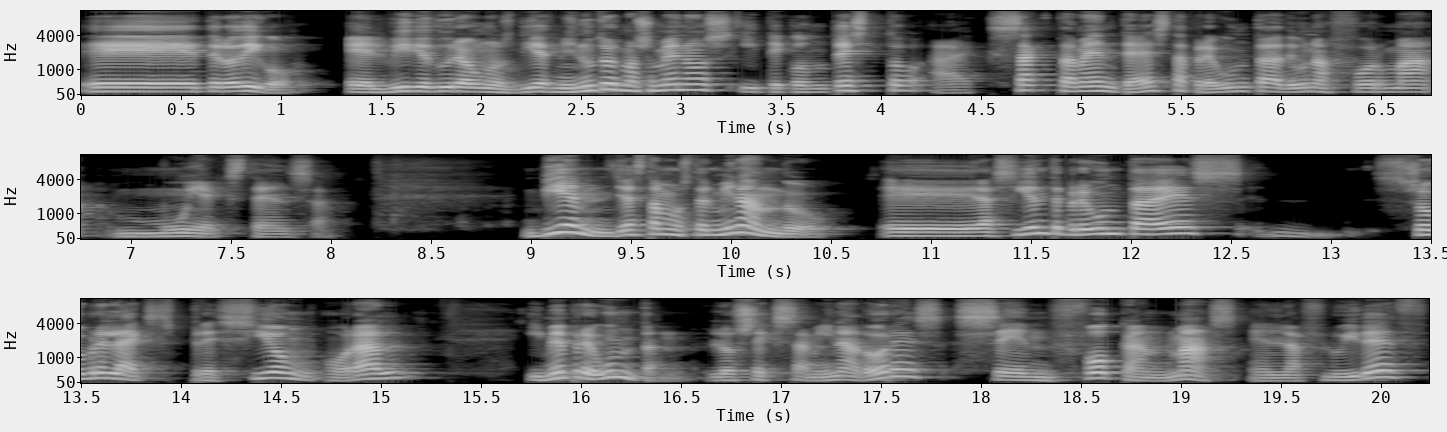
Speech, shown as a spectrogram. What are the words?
Eh, te lo digo, el vídeo dura unos 10 minutos más o menos, y te contesto exactamente a esta pregunta de una forma muy extensa. Bien, ya estamos terminando. La siguiente pregunta es sobre la expresión oral, y me preguntan, ¿los examinadores se enfocan más en la fluidez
